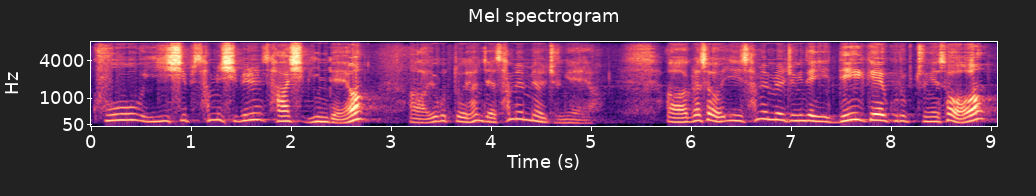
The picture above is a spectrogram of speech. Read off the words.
9, 20, 31, 42인데요. 어, 이것도 현재 3연멸 중이에요. 어, 그래서 이 3연멸 중인데 이 네 개 그룹 중에서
